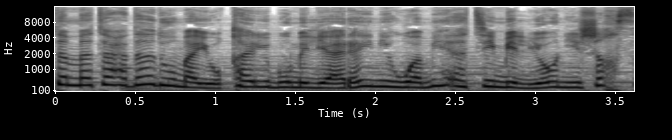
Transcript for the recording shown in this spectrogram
تم تعداد ما يقارب مليارين ومائة مليون شخص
